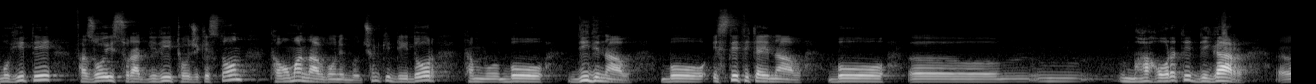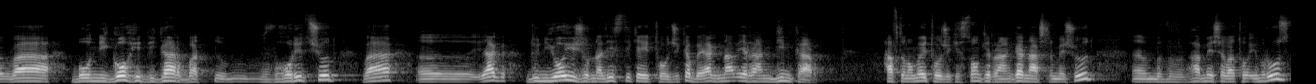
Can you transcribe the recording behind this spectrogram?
муҳити фазои суратгирии тоҷикистон тамоман навгонӣ буд. Чунки дидор бо диди нав бо эстетикаи нав бо маҳорати дигар э, ва бо нигоҳи дигар ворид шуд ва э, як дунёи журналистикаи тоҷика ба як навъе рангин кард. Ҳафтаномаи тоҷикистон ки ранга нашр мешуд э, мешавад то имрӯз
